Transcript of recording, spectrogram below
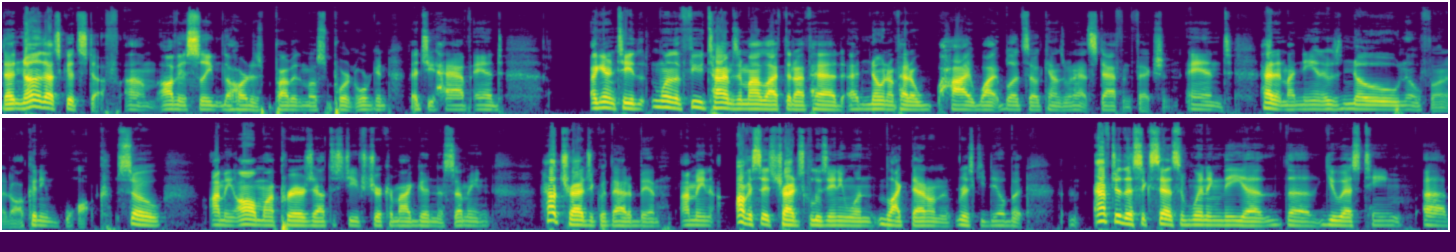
That none of that's good stuff. Um, obviously, the heart is probably the most important organ that you have, and I guarantee you, one of the few times in my life that I've had I've known I've had a high white blood cell count when I had staph infection and had it in my knee, and it was no no fun at all. Couldn't even walk. So, I mean, all my prayers out to Steve Stricker. My goodness, I mean, how tragic would that have been? I mean, obviously it's tragic to lose anyone like that on a risky deal, but after the success of winning the uh, the U.S. team, uh,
